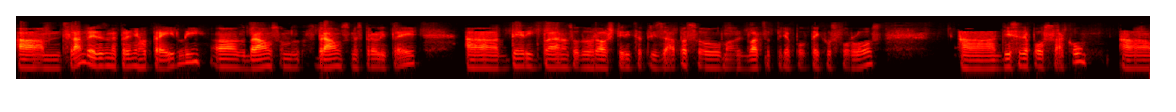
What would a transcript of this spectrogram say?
A sranda je, že sme pre neho tradeli, s Brownsom, s Browns sme spravili trade a Derek Barnes odohral 43 zápasov, mal 25,5 tackles for loss a 10,5 sakov a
